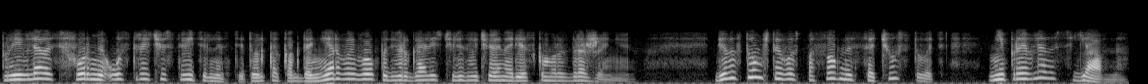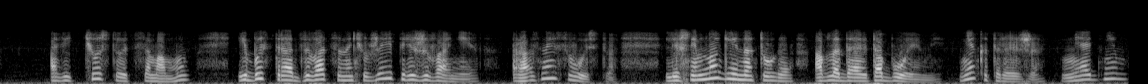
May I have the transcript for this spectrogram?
проявлялась в форме острой чувствительности, только когда нервы его подвергались чрезвычайно резкому раздражению. Дело в том, что его способность сочувствовать не проявлялась явно, а ведь чувствовать самому и быстро отзываться на чужие переживания — разные свойства. Лишь немногие натуры обладают обоими, некоторые же — не одним.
